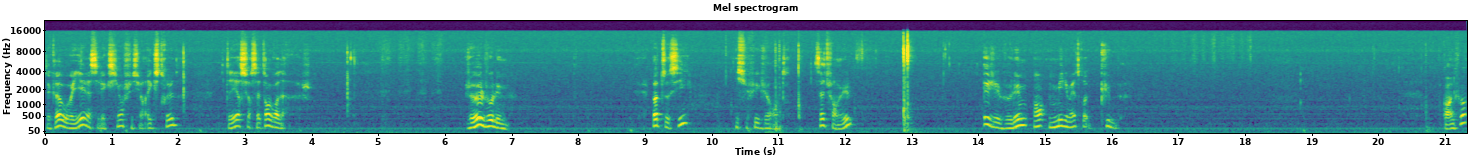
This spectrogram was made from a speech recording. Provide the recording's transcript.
c'est que là vous voyez la sélection, je suis sur Extrude, c'est-à-dire sur cet engrenage. Je veux le volume. Pas de souci. Il suffit que je rentre cette formule. Et j'ai le volume en millimètres cubes. Encore une fois.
